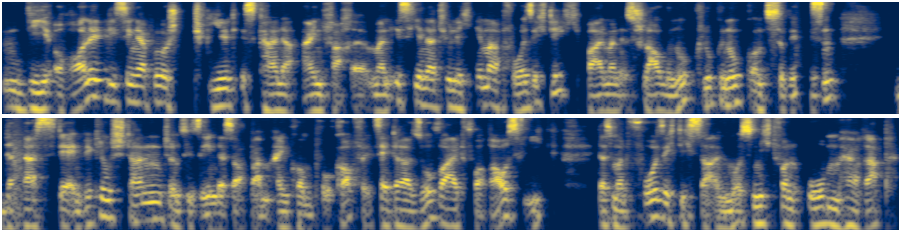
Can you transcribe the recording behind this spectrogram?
Die Rolle, die Singapur spielt, ist keine einfache. Man ist hier natürlich immer vorsichtig, weil man ist schlau genug, klug genug, um zu wissen, dass der Entwicklungsstand, und Sie sehen das auch beim Einkommen pro Kopf etc., so weit vorausliegt, dass man vorsichtig sein muss, nicht von oben herab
